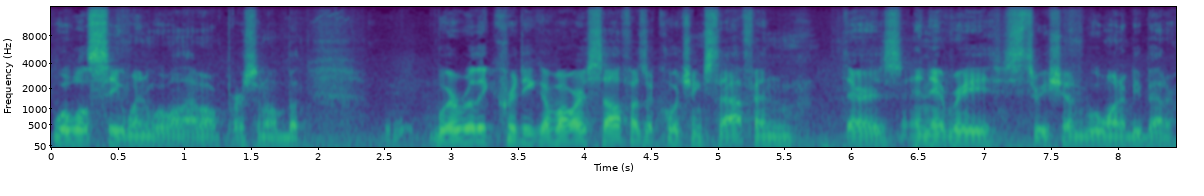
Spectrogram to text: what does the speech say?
we will see when we will have our personal. But we're really critic of ourselves as a coaching staff, and there's in every situation we want to be better.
